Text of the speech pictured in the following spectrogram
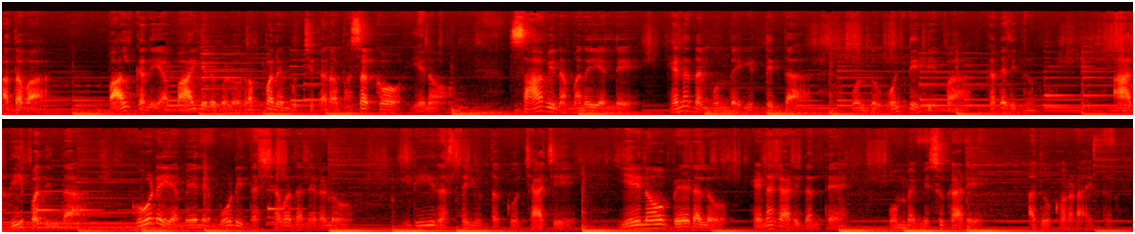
ಅಥವಾ ಬಾಲ್ಕನಿಯ ಬಾಗಿಲುಗಳು ರಪ್ಪನೆ ಮುಚ್ಚಿದ ರಭಸಕ್ಕೋ ಏನೋ ಸಾವಿನ ಮನೆಯಲ್ಲಿ ಹೆಣದ ಮುಂದೆ ಇಟ್ಟಿದ್ದ ಒಂದು ಒಂಟಿ ದೀಪ ಕದಲಿತು. ಆ ದೀಪದಿಂದ ಗೋಡೆಯ ಮೇಲೆ ಮೂಡಿದ್ದ ಶವದ ನೆರಳು ಇಡೀ ರಸ್ತೆಯುದ್ದಕ್ಕೂ ಚಾಚಿ ಏನೋ ಬೇಡಲು ಹೆಣಗಾಡಿದಂತೆ ಒಮ್ಮೆ ಮಿಸುಕಾಡಿ ಅದು ಕೊರಡಾಯಿತು.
